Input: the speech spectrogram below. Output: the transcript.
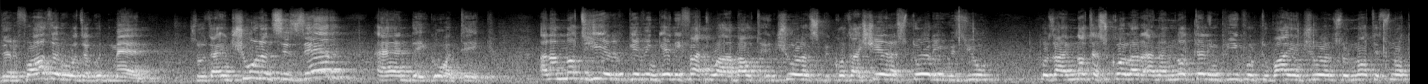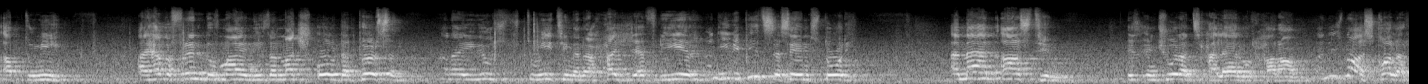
their father was a good man so the insurance is there and they go and take and I'm not here giving any fatwa about insurance because I share a story with you because I'm not a scholar and I'm not telling people to buy insurance or not it's not up to me I have a friend of mine he's a much older person and I used to meet him in Al-Hajj every year and he repeats the same story a man asked him is insurance halal or haram? And he's not a scholar.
